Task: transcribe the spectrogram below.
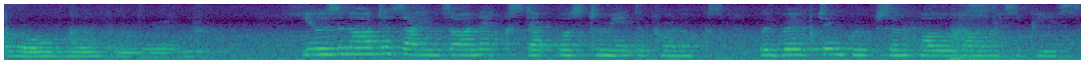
for the overall food range. Using our designs, our next step was to make the products. We worked in groups and followed our recipes.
